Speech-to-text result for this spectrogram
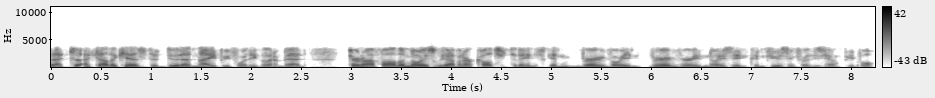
I, t- I tell the kids to do it at night before they go to bed. Turn off all the noise we have in our culture today. It's getting very, very, very, very noisy and confusing for these young people.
